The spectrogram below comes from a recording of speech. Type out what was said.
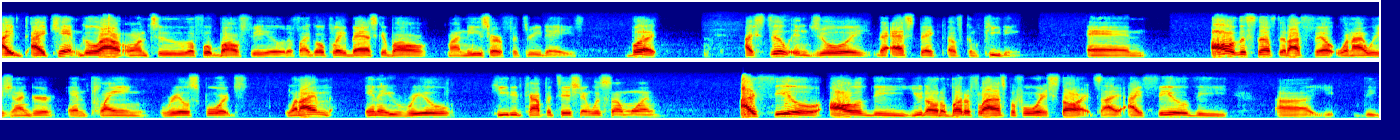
I I can't go out onto a football field. If I go play basketball, my knees hurt for three days. But I still enjoy the aspect of competing, and all of the stuff that I felt when I was younger and playing real sports. When I'm in a real heated competition with someone, I feel all of the, you know, the butterflies before it starts. I, I feel the, uh, the,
